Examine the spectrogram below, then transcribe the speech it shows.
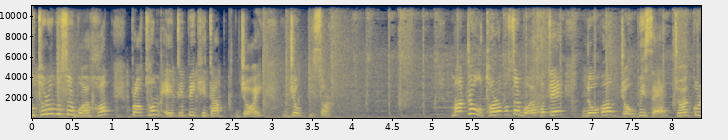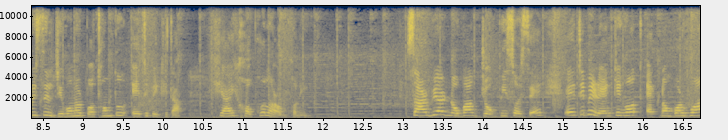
ওঠৰ বছৰ বয়সত প্ৰথম এ টি পি খিতাপ জয় জকভিচৰ মাত্ৰ ওঠৰ বছৰ বয়সতে নৌবাক জগভিছে জয় কৰিছিল জীৱনৰ প্ৰথমটো এ টি পি খিতাপ। সেয়াই সফল আৰম্ভণি। ছাৰ্বিয়াৰ নৌবাক জগভিচ হৈছে এ টি পি ৰেংকিঙত এক নম্বৰ হোৱা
